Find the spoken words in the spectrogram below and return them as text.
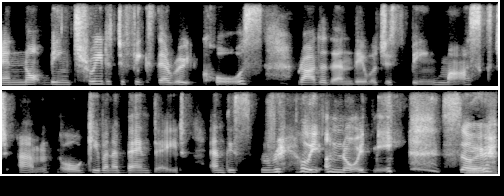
and not being treated to fix their root cause rather than they were just being masked um, or given a band-aid and this really annoyed me. So yeah.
